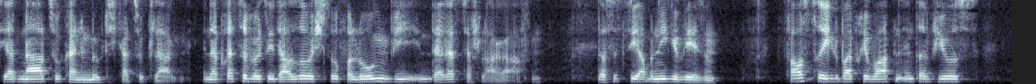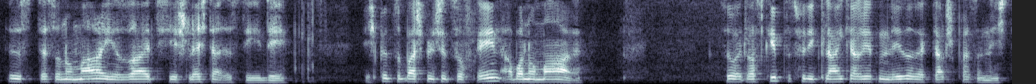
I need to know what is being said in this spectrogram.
Sie hat nahezu keine Möglichkeit zu klagen. In der Presse wirkt sie dadurch so verlogen wie der Rest der Schlageraffen. Das ist sie aber nie gewesen. Faustregel bei privaten Interviews ist, desto normaler ihr seid, je schlechter ist die Idee. Ich bin zum Beispiel schizophren, aber normal. So etwas gibt es für die kleinkarierten Leser der Klatschpresse nicht.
